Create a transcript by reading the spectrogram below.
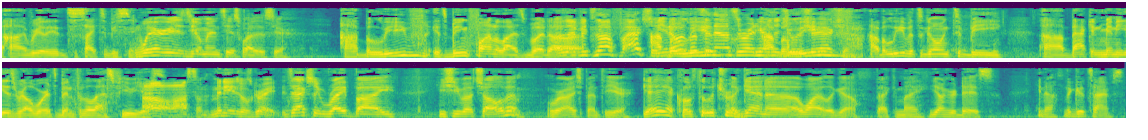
Uh, really, it's a sight to be seen. Where is Yom NCSY this year? I believe it's being finalized, but uh, if it's not, actually, I know what? Let's believe- announce it right here on I the Jewish believe- Reaction. I believe it's going to be uh, back in mini Israel where it's been for the last few years. Oh, awesome. Mini Israel's great. It's actually right by Yeshivat Shaalvim, where I spent the year. Yeah, yeah, close to the truth. Again, uh, a while ago, back in my younger days. You know, the good times.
